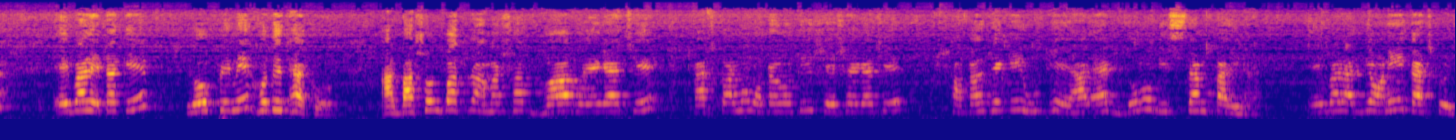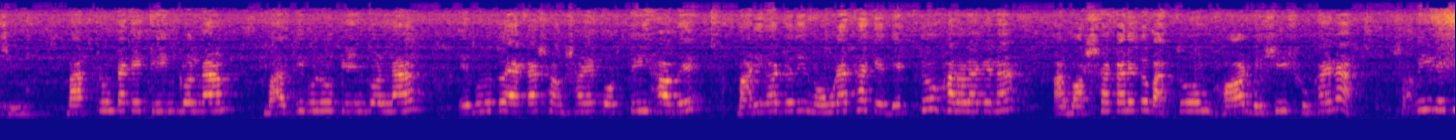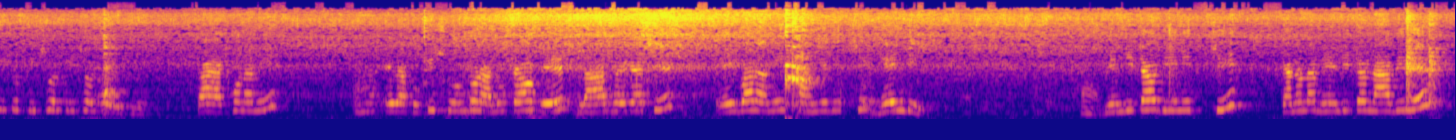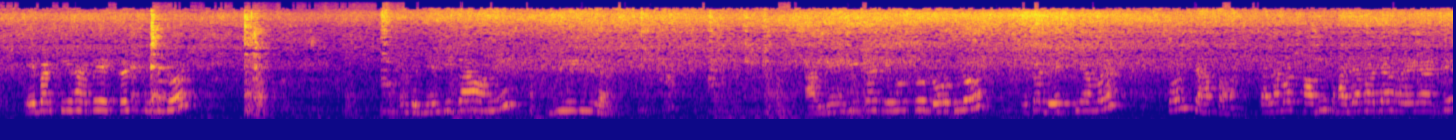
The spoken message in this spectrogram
এবার এটাকে লো ফ্লেমে হতে থাকো। আর বাসনপত্র আমার সব ধোয়া হয়ে গেছে, কাজকর্ম মোটামুটি শেষ হয়ে গেছে। সকাল থেকে উঠে আর একদমও বিশ্রাম পাই না। এবার আজকে অনেক কাজ করেছি। বাথরুমটাকে ক্লিন করলাম বালতিগুলো ক্লিন করলাম। এগুলো তো একা সংসারে করতেই হবে। বাড়িঘর যদি নোংরা থাকে, দেখতেও ভালো লাগে না। আর বর্ষাকালে তো বাথরুম ঘর বেশি শুকায় না। সবই দেখি তো পিছল পিছল হয়েছে। তা এখন আমি এ দেখো কি সুন্দর আলুটাও বেশ লাল হয়ে গেছে। এইবার আমি সঙ্গে দিচ্ছি ভেন্ডি। হ্যাঁ ভেন্ডিটাও দিয়ে নিচ্ছি। কেননা ভেন্ডিটা না দিলে এবার কি হবে? একটা সুন্দর ভেন্ডিটাও আমি দিয়ে দিলাম। আর ভেন্ডিটা যেহেতু লোডলো এটা বেশি আমার কোন চাপা। তাহলে আমার সবই ভাজা ভাজা হয়ে গেছে।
